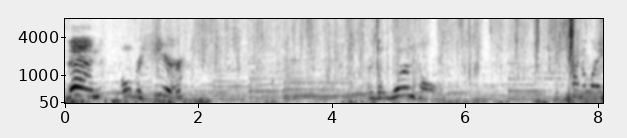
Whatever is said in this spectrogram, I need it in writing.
Then over here, there's a wormhole. It's kind of like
